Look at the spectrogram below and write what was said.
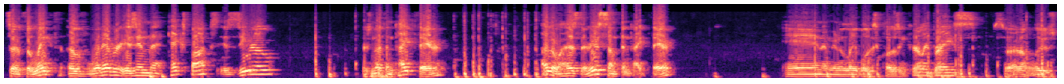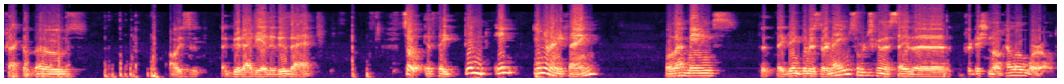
So if the length of whatever is in that text box is zero, there's nothing typed there, Otherwise, there is something typed there. And I'm going to label this closing curly brace so I don't lose track of those. Always a good idea to do that. So if they didn't enter anything, well, that means that they didn't give us their name, so we're just going to say the traditional hello world.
